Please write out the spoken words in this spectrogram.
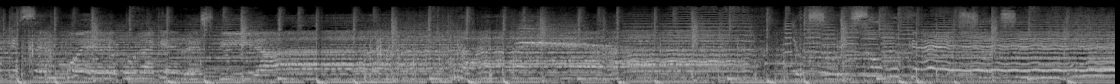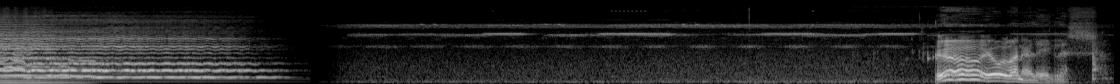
La que se muere, con la que respira. Ja, jól van, elég lesz. Hm.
